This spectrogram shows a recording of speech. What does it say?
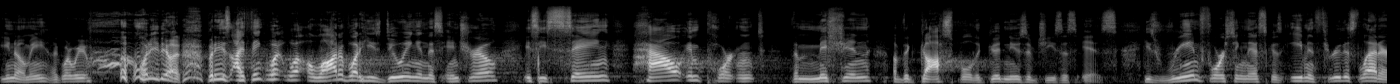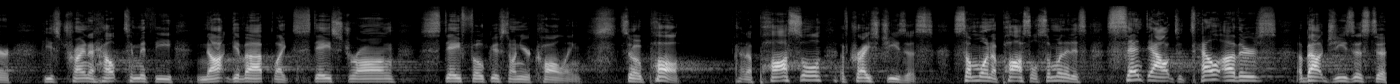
you know me. Like, what are we? what are you doing? But he's, I think, what, what a lot of what he's doing in this intro is he's saying how important the mission of the gospel, the good news of Jesus is. He's reinforcing this because even through this letter, he's trying to help Timothy not give up, like stay strong, stay focused on your calling. So, Paul, an apostle of Christ Jesus. Someone, apostle, someone that is sent out to tell others about Jesus, to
